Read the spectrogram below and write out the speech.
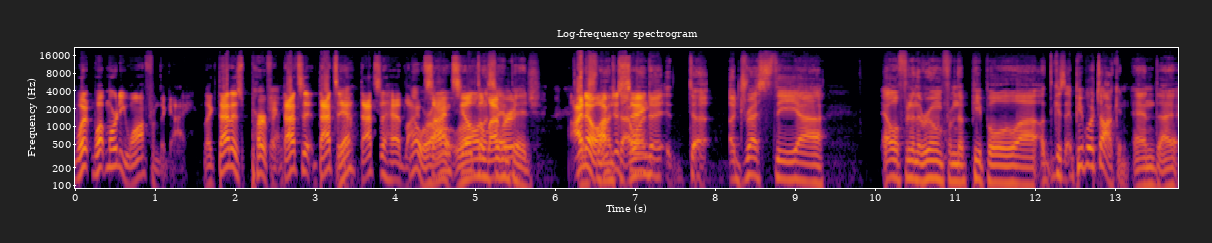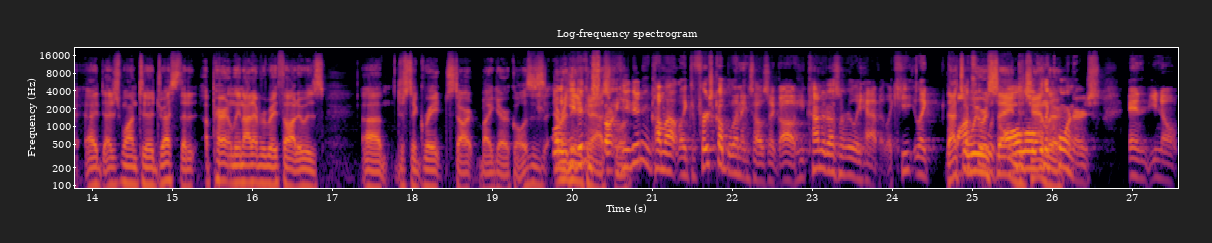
what what more do you want from the guy? Like that is perfect. Yeah. That's it. That's Yeah. it. That's the headline. No, we're Signed, sealed, all same delivered. page. I know. I'm just to- saying. I wanted to, to address the uh, elephant in the room from the people uh, because people are talking, and I, I I just wanted to address that. Apparently, not everybody thought it was uh, just a great start by Gerrit Cole. This is Well, everything he you can didn't ask for. He didn't come out like the first couple innings. I was like, oh, he kind of doesn't really have it. Like he like That's what we were saying all to over the corners, and you know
